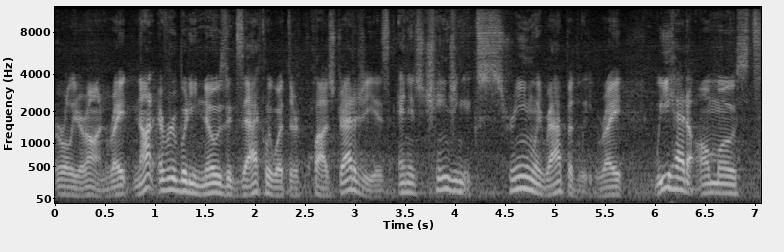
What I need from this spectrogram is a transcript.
earlier on, right? Not everybody knows exactly what their cloud strategy is, and it's changing extremely rapidly, right? We had almost,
